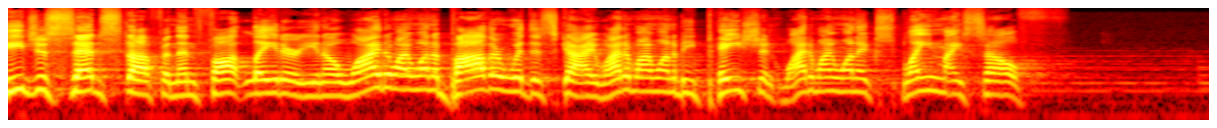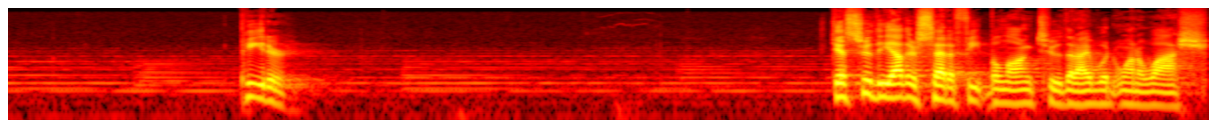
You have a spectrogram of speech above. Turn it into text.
He just said stuff and then thought later, you know, why do I want to bother with this guy? Why do I want to be patient? Why do I want to explain myself? Peter. Guess who the other set of feet belonged to that I wouldn't want to wash?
